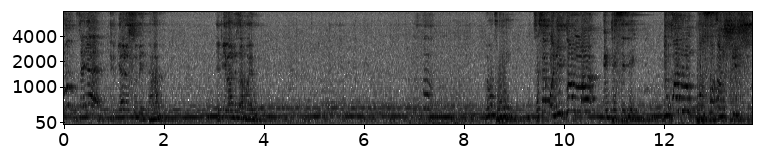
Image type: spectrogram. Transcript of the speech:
Oh Seigneur, viens nous sauver. Hein? Et puis il va nous envoyer où? Ah. Vous voyez, c'est ça qu'on dit comment intercéder? Du coup, nous nous posons en juge.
